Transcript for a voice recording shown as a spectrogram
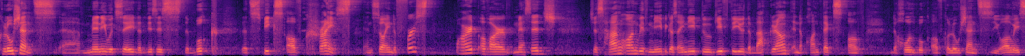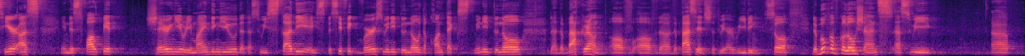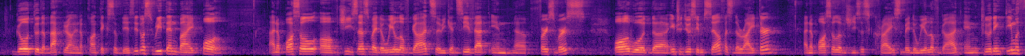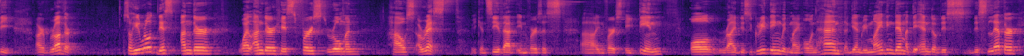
Colossians. Uh, many would say that this is the book that speaks of Christ. And so, in the first part of our message, just hang on with me because I need to give to you the background and the context of the whole book of Colossians. You always hear us in this pulpit sharing you, reminding you that as we study a specific verse, we need to know the context. We need to know the, the background of, of the, the passage that we are reading. So, the book of Colossians, as we uh, go to the background and the context of this, it was written by Paul, an apostle of Jesus by the will of God. So, we can see that in uh, first verse. Paul would uh, introduce himself as the writer, an apostle of Jesus Christ by the will of God, and including Timothy, our brother. So he wrote this under while under his first Roman house arrest. We can see that in verses uh, in verse 18. Paul write this greeting with my own hand, again reminding them at the end of this, this letter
